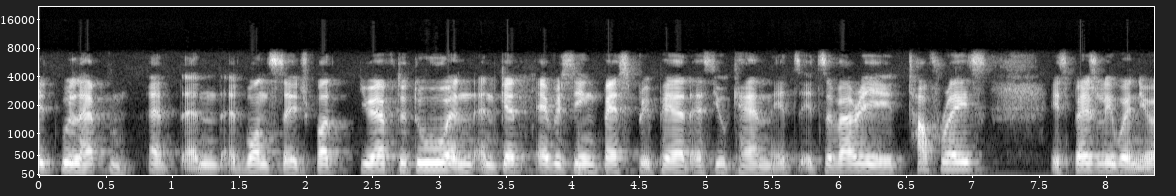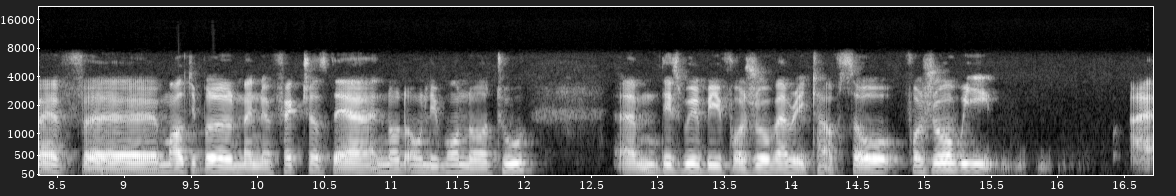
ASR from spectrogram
it will happen at and at one stage, but you have to do and, and get everything best prepared as you can. It's it's a very tough race, especially when you have uh, multiple manufacturers there and not only one or two. Um, this will be for sure very tough. So for sure we, I,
